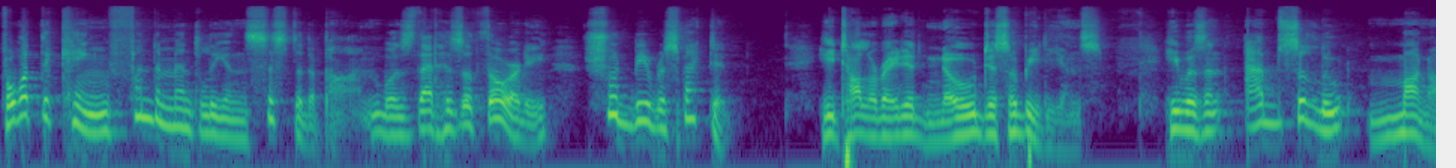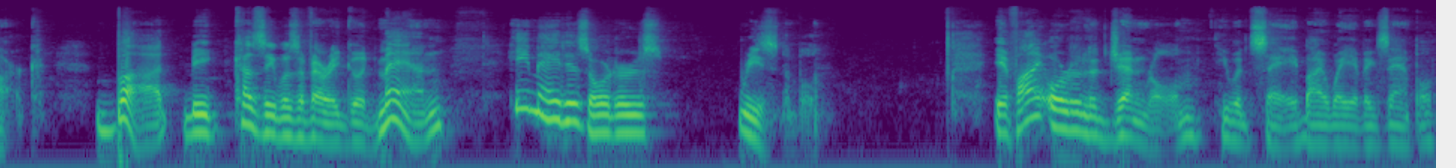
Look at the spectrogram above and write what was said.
For what the king fundamentally insisted upon was that his authority should be respected. He tolerated no disobedience. He was an absolute monarch. But because he was a very good man, he made his orders reasonable. If I ordered a general, he would say, by way of example,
